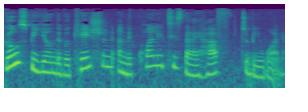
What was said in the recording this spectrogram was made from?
goes beyond the vocation and the qualities that I have to be one.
